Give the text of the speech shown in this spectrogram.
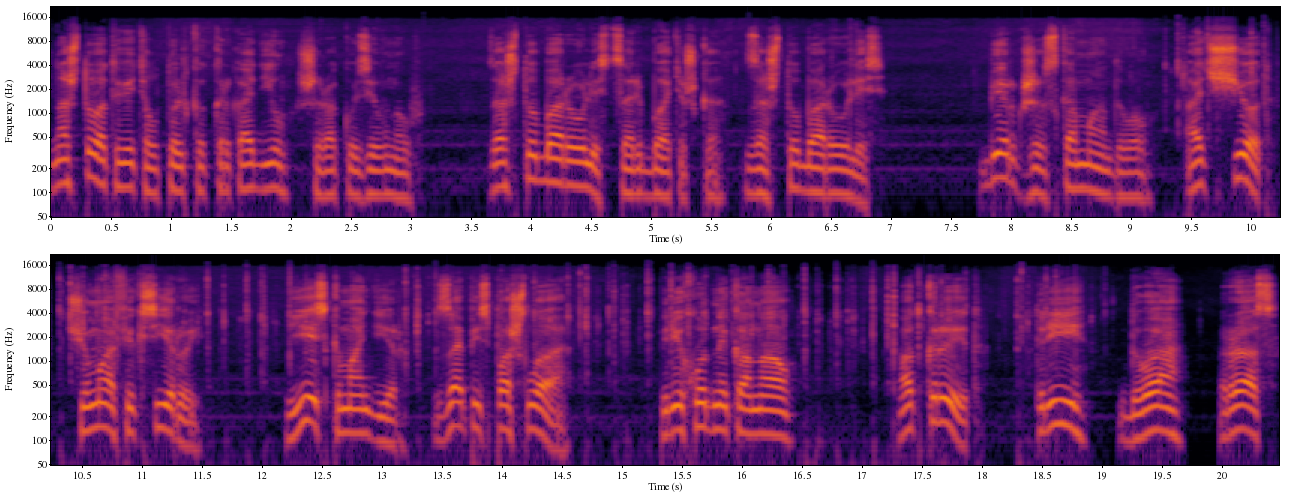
На что ответил только крокодил, широко зевнув. За что боролись, царь-батюшка, за что боролись? Берг же скомандовал. Отсчет, чума фиксируй. Есть, командир, запись пошла. Переходный канал. Открыт. Три, два, раз.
